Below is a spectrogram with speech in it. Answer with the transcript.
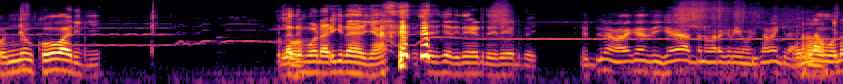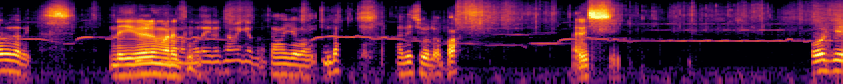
கொஞ்சம் கோவா இருக்கு. எல்லாத்தையும் போட்டு அடிக்க தான் இருக்கேன். சரி சரி இதை எடுத்து இதை எடுத்து. எத்தனை மறக்காதீங்க அத்தனை மறக்கறீங்க அப்படி சமைக்கிறேன் எல்லாம் உடல் கறி இந்த ஏழு முறையில் சமைக்க சமைக்க போகிறோம் இந்த அரிசி உள்ளப்பா. அரிசி. ஓகே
